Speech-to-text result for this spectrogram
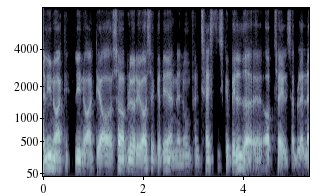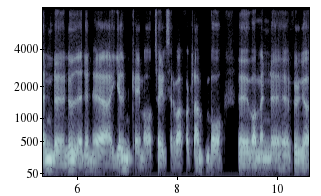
Ja, lige nøjagtigt, lige nøjagtigt. Og så blev det jo også garderet med nogle fantastiske billeder, øh, optagelser, blandt andet øh, nød af den her hjelmkameraoptagelse, der var fra Klampenborg, øh, hvor man øh, følger,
